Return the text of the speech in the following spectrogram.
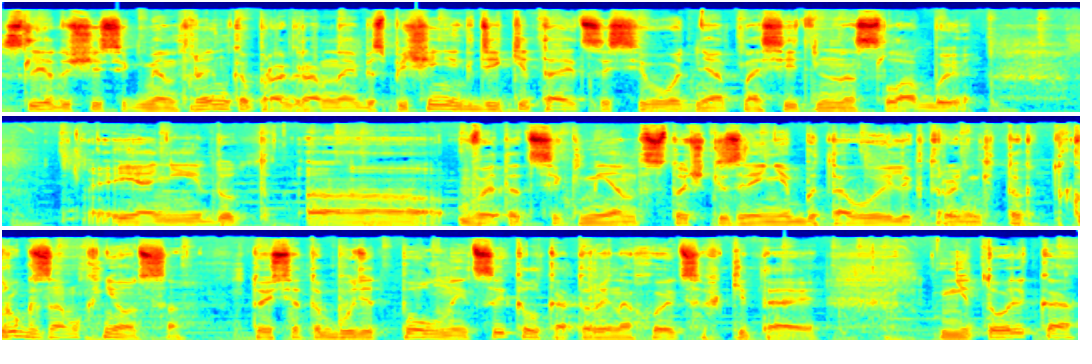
следующий сегмент рынка, программное обеспечение, где китайцы сегодня относительно слабы, и они идут э, в этот сегмент с точки зрения бытовой электроники, то круг замкнется. То есть это будет полный цикл, который находится в Китае. Не только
